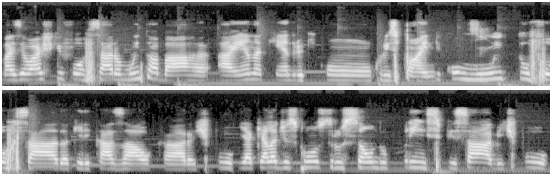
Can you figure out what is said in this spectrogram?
mas eu acho que forçaram muito a barra a Anna Kendrick com o Chris Pine. Ficou Sim. muito forçado aquele casal, cara. Tipo, e aquela desconstrução do príncipe, sabe? Tipo,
